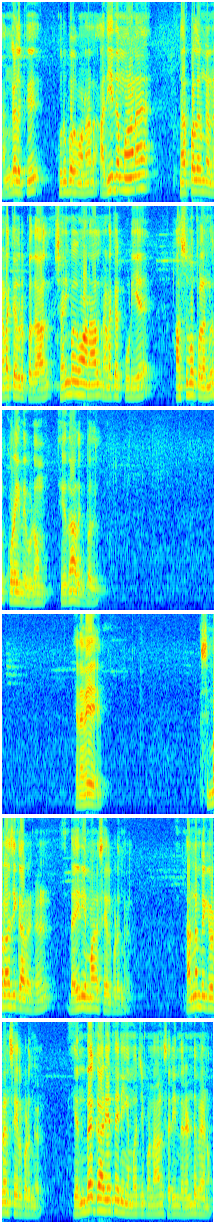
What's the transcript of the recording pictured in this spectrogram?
தங்களுக்கு குரு பகவானால் அதீதமான நற்பலன்கள் நடக்கவிருப்பதால் சனி பகவானால் நடக்கக்கூடிய அசுப பலன்கள் குறைந்துவிடும். இதுதான் அதுக்கு பதில். எனவே சிம்மராசிக்காரர்கள் தைரியமாக செயல்படுங்கள். தன்னம்பிக்கையுடன் செயல்படுங்கள். எந்த காரியத்தை நீங்கள் முயற்சி பண்ணாலும் சரி இந்த ரெண்டு வேணும்.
